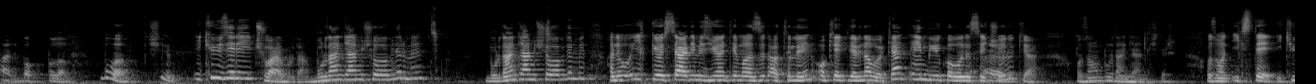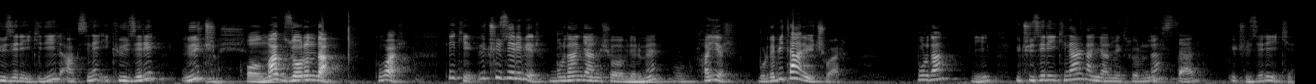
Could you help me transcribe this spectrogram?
Hadi bak bulalım. Bu. Şimdi 2 üzeri 3 var burada. Buradan gelmiş olabilir mi? Buradan gelmiş olabilir mi? Hani o ilk gösterdiğimiz yöntemi hazır hatırlayın. O keklerini alırken en büyük olanı seçiyorduk ya. O zaman buradan gelmiştir. O zaman x'te 2 üzeri 2 değil aksine 2 üzeri 3 Üçmüş. olmak zorunda. Bu var. Peki 3 üzeri 1 buradan gelmiş olabilir mi? Hayır. Burada bir tane 3 var. Buradan değil. 3 üzeri 2 nereden gelmek zorunda? X'ten 3 üzeri 2.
